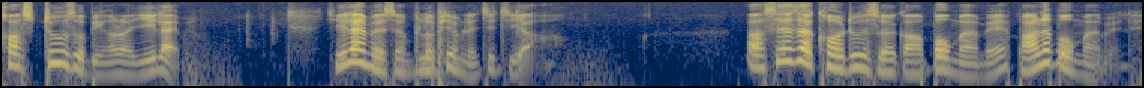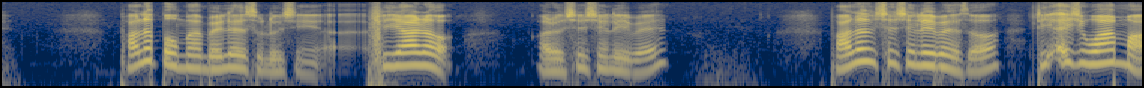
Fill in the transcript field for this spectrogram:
cost 2ဆိုပြီးငါတို့ရေးလိုက်မယ်ရေးလိုက်မယ်ဆိုရင်ဘယ်လိုဖြစ်မလဲကြည့်ကြည့်အောင်အော် CSS ခေါ်2ဆိုတဲ့ကောင်ပုံမှန်ပဲဘာလို့ပုံမှန်ပဲလဲဘာလို့ပုံမှန်ပဲလဲဆိုလို့ရှိရင်အဖေကတော့ငါတို့ရှင်းရှင်းလေးပဲ ဘာလို့ရှင်းရှင်းလေးပဲဆိုတော့ဒီ H1 မှာ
